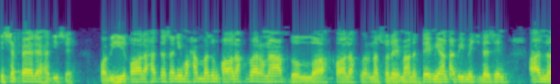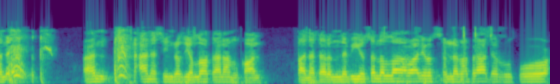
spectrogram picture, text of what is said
اس سے پہلے حدیث ہے۔ وبه قال حدثني محمد قال أخبرنا عبد الله قال أخبرنا سليمان التيمي عن أبي مجلس عن عن أنس رضي الله تعالى عنه قال قال ترى النبي صلى الله عليه وسلم بعد الركوع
